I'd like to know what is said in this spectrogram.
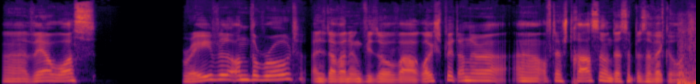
Uh, there was gravel on the road. Also da war irgendwie so, war Rollsplit an der, äh, auf der Straße und deshalb ist er weggerutscht.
